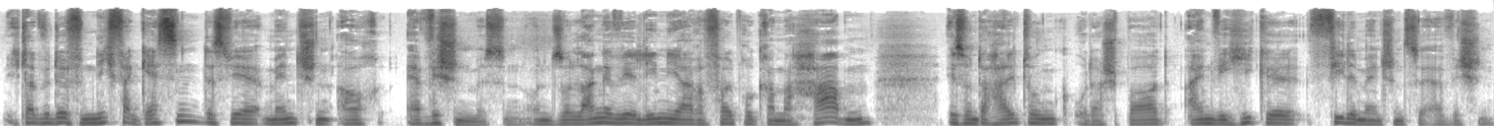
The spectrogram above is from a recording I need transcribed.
Ich glaube, wir dürfen nicht vergessen, dass wir Menschen auch erwischen müssen. Und solange wir lineare Vollprogramme haben, ist Unterhaltung oder Sport ein Vehikel, viele Menschen zu erwischen.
